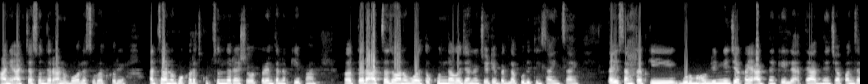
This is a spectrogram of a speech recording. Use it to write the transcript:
आणि आजच्या सुंदर अनुभवाला सुरुवात करूया. आजचा अनुभव खरंच खूप सुंदर आहे. शेवटपर्यंत नक्की पहा. तर आजचा जो अनुभव आहे तो कुंदा गजानन चेटे बदलापूर येथील ताईंचा आहे. ताई सांगतात की गुरुमाऊलींनी ज्या काही आज्ञा केल्या त्या आज्ञेचे आपण जर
